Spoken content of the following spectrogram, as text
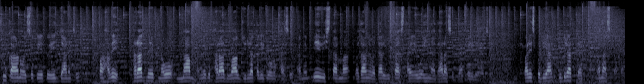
શું કારણ હોઈ શકે તો એ જ જાણે છે, પણ હવે થરાદનો એક નવો નામ એટલે કે થરાદ વાવ જિલ્લા તરીકે ઓળખાશે અને બે વિસ્તારમાં વધારે વધારે વિકાસ થાય એવું અહીંના ધારાસભ્ય કહી રહ્યા છે. પરેશ પડિયાર ગુજરાત તક બનાસકાંઠા.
